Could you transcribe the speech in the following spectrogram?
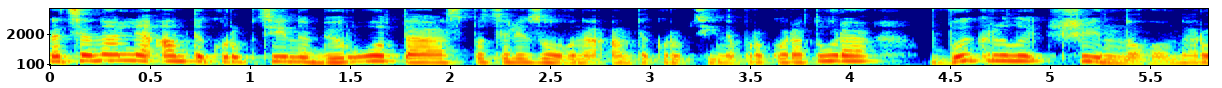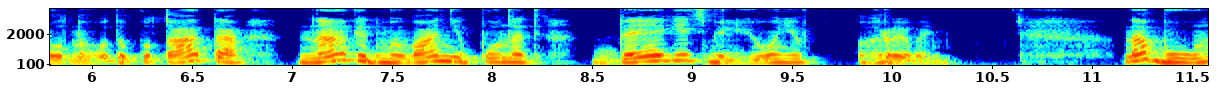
Національне антикорупційне бюро та спеціалізована антикорупційна прокуратура викрили чинного народного депутата на відмиванні понад 9 мільйонів гривень. НАБУ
